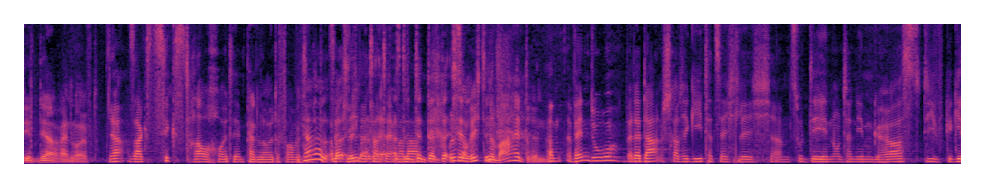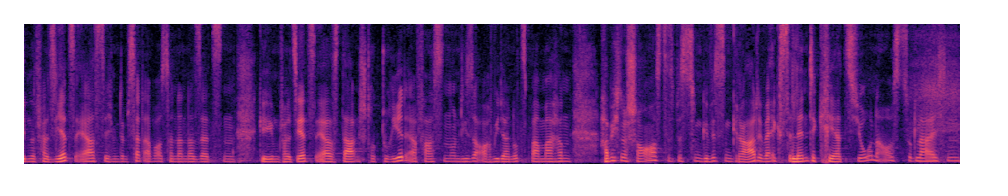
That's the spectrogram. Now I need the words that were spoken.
den, der reinläuft. Ja, sagst Sixt auch heute im Panel heute Vormittag. Ja, tatsächlich aber, Tante also, da, da, da ist ja richtig. eine Wahrheit drin. Ähm, wenn du bei der Datenstrategie tatsächlich ähm, zu den Unternehmen gehörst, die gegebenenfalls jetzt erst sich mit dem Setup auseinandersetzen, gegebenenfalls jetzt erst Daten strukturiert erfassen und diese auch wieder nutzbar machen, habe ich eine Chance, das bis zum gewissen Grad über exzellente Kreation auszugleichen.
